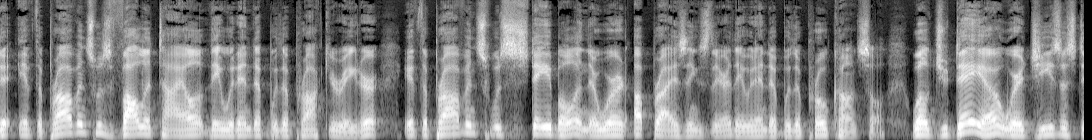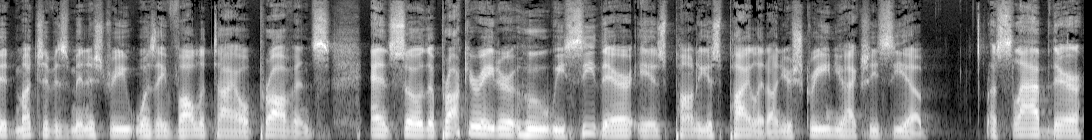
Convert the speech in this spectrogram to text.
if the province was volatile, they would end up with a procurator. If the province was stable and there weren't uprisings there, they would end up with a proconsul. Well, Judea, where Jesus did much of his ministry, was a volatile province. And so the procurator who we see there is Pontius Pilate. On your screen, you actually see a a slab there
